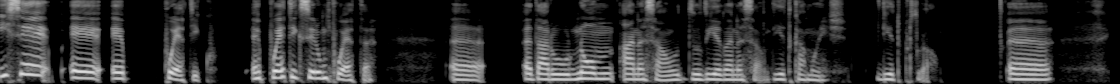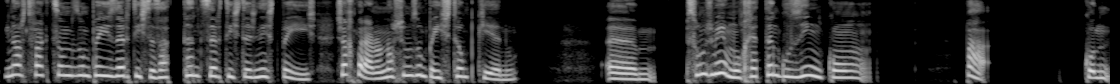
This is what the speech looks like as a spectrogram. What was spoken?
isso é, é, é poético. É poético ser um poeta ah, a dar o nome à nação, do Dia da Nação, Dia de Camões, Dia de Portugal. Ah, e nós, de facto, somos um país de artistas. Há tantos artistas neste país. Já repararam? Nós somos um país tão pequeno. Ahm, somos mesmo um retângulozinho com. pá. com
